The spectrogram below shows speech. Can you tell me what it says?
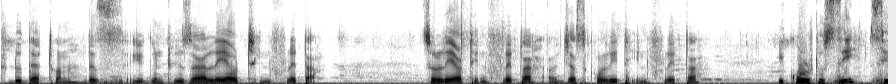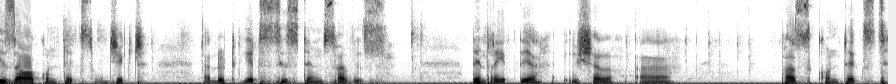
to do that one. Let's you're going to use our layout inflator. So layout inflator I'll just call it inflator equal to C. C is our context object uh, dot get system service. Then right there we shall uh, pass context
